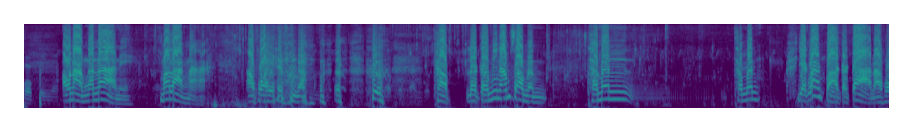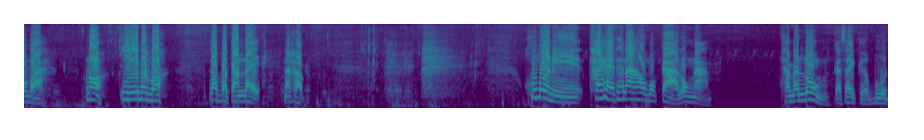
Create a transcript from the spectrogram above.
ว่าเป็นหยังเอาน้ำกันหน้านี่ มาล้างหน้าเอาพอเห็นให้มันน้ำครับประกันครับครับ แล้วก็มีน้ำซ้ำนั่นถ้าแมันถ้าแมันอยากล้างปากกะกล้านะผมว่าเนาะอีรีมันบ่รับประกันได้นะครับ คู่มือนี่ถ้าให้ท่าหน้าเฮาบ่กล้าลงน้ำถ้าแมันลงก็ใส่เกลือบูด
